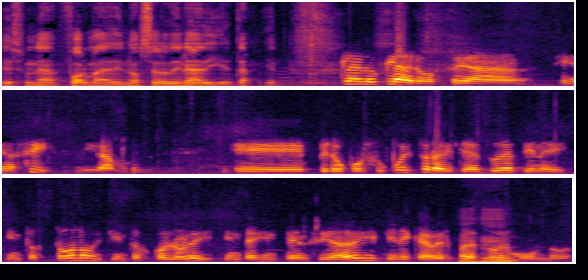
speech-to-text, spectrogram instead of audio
Es una forma de no ser de nadie también. Claro, claro, o sea, es así, digamos. Eh, pero por supuesto la literatura tiene distintos tonos, distintos colores, distintas intensidades y tiene que haber para todo el mundo.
